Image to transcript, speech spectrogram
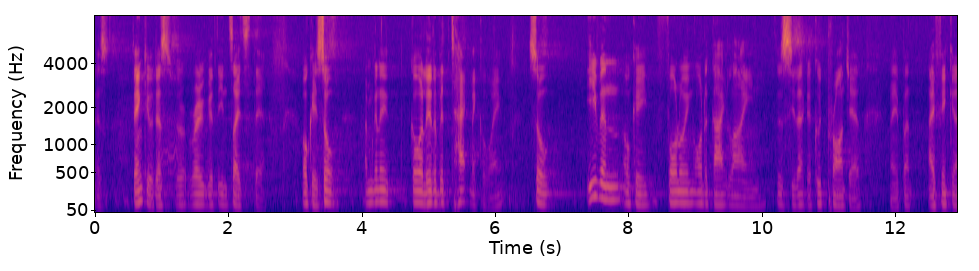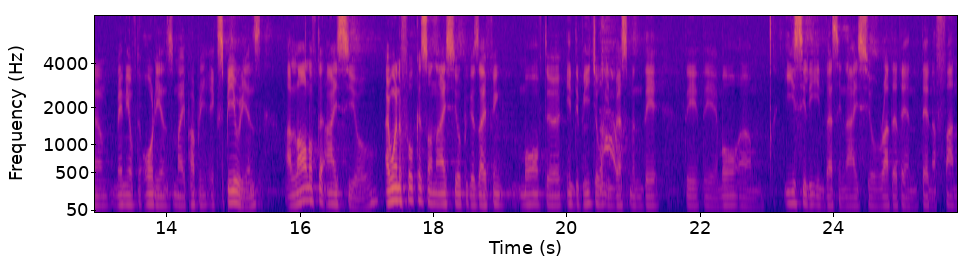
That's, thank you. That's very good insights there. Okay, so I'm going to go a little bit technical, right? So even, okay, following all the guideline to select a good project, right? But I think um, many of the audience might probably experience a lot of the ICO. I want to focus on ICO because I think more of the individual investment, they, they, they more um, easily invest in ICO rather than, than a fund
